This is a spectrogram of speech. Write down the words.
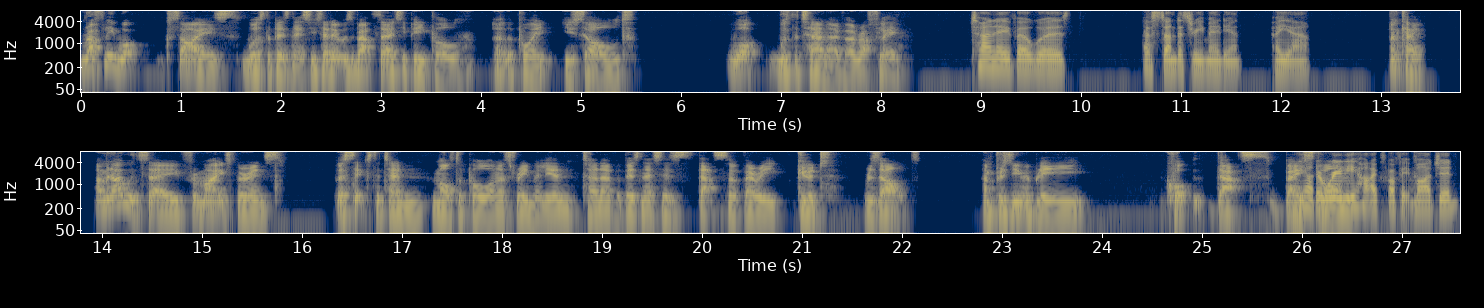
Roughly what size was the business? You said it was about 30 people at the point you sold. What was the turnover roughly? Turnover was just under 3 million a year. Okay. I mean, I would say from my experience, a six to 10 multiple on a 3 million turnover business is that's a very good result. And presumably that's based we had a on, really high profit margin.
